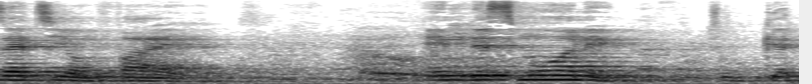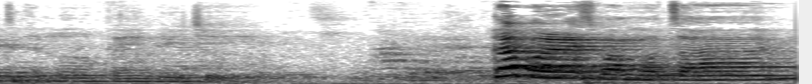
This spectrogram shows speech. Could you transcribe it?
set you on fire in this morning to get a lot of energy. Clap for us one more time.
